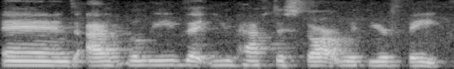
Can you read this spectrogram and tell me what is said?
and I believe that you have to start with your faith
